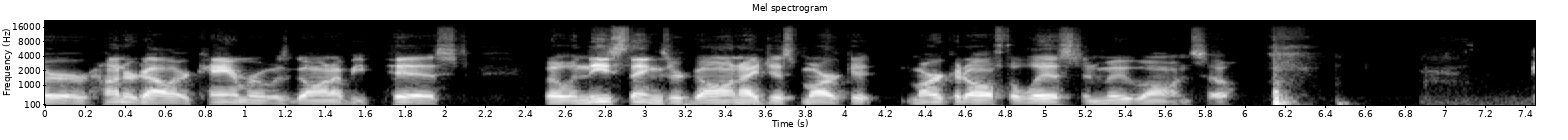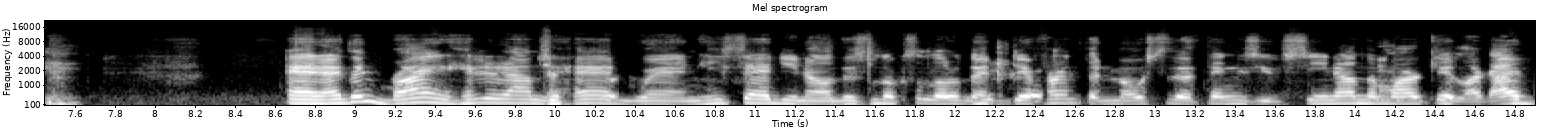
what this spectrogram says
or $100 camera was gone, I'd be pissed. But when these things are gone, I just mark it, mark it off the list and move on. So And I think Brian hit it on the head when he said, you know, this looks a little bit different than most of the things you've seen on the market. Like I've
